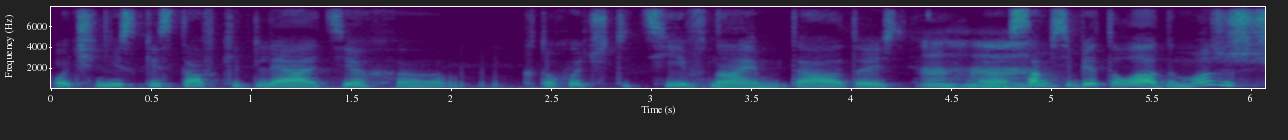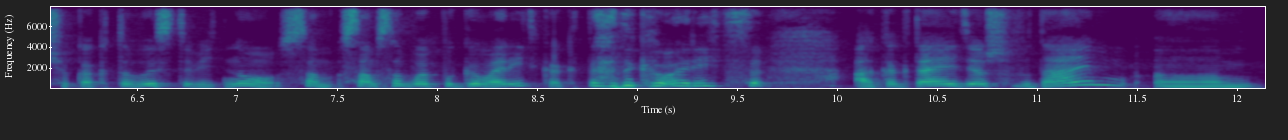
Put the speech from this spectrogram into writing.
очень низкие ставки для тех, э, кто хочет идти в найм, да, то есть uh-huh. сам себе-то ладно, можешь еще как-то выставить, ну, сам, сам собой поговорить, как-то договориться, а когда идешь в найм, эм,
